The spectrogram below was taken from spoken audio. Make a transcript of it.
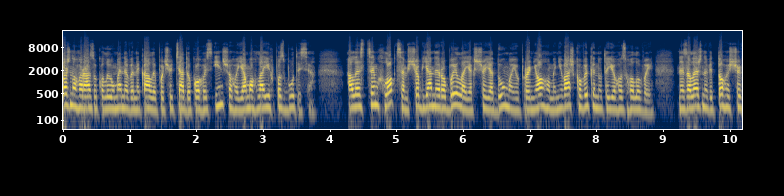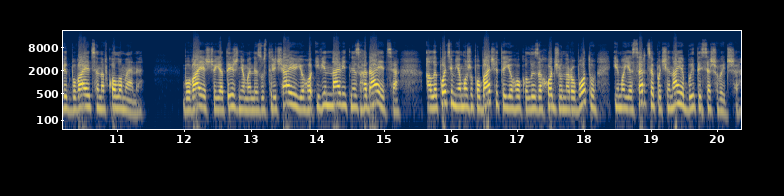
Кожного разу, коли у мене виникали почуття до когось іншого, я могла їх позбутися. Але з цим хлопцем, що б я не робила, якщо я думаю про нього, мені важко викинути його з голови, незалежно від того, що відбувається навколо мене. Буває, що я тижнями не зустрічаю його, і він навіть не згадається, але потім я можу побачити його, коли заходжу на роботу, і моє серце починає битися швидше.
